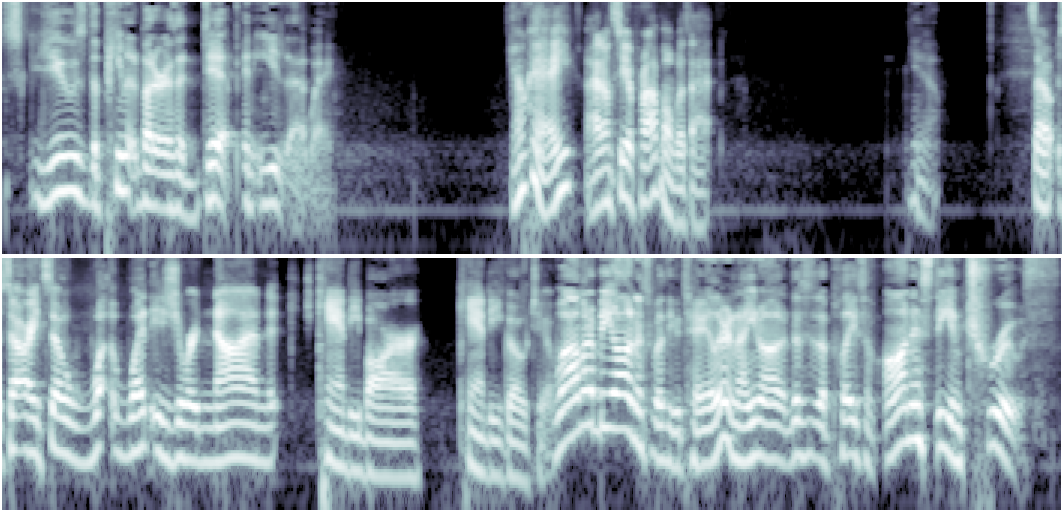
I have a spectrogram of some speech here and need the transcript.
s- use the peanut butter as a dip and eat it that way. Okay, I don't see a problem with that. Yeah. So, so all right. So, what what is your non candy bar candy go to? Well, I'm gonna be honest with you, Taylor, Now you know this is a place of honesty and truth.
